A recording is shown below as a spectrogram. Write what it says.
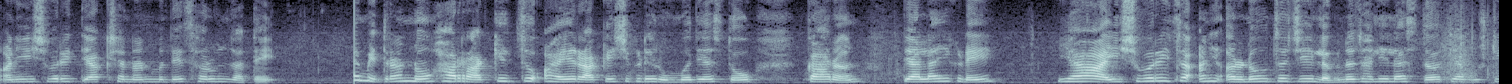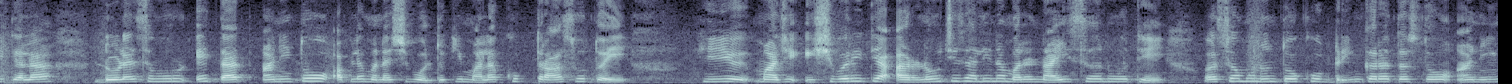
आणि ईश्वरी त्या क्षणांमध्येच हरून जाते. मित्रांनो हा राकेश जो आहे राकेश इकडे रूममध्ये असतो. कारण त्याला इकडे ह्या ईश्वरीचं आणि अर्णवचं जे लग्न झालेलं असतं त्या गोष्टी त्याला डोळ्यासमोरून येतात आणि तो आपल्या मनाशी बोलतो की मला खूप त्रास होतोय. ही माझी ईश्वरी त्या अर्णवची झाली ना मला नाही सहन होते असं म्हणून तो खूप ड्रिंक करत असतो आणि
